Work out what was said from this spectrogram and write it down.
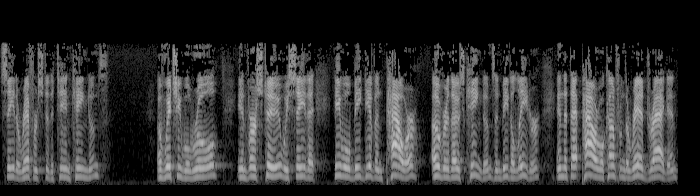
see the reference to the ten kingdoms of which he will rule. In verse 2, we see that he will be given power over those kingdoms and be the leader, and that that power will come from the red dragon,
